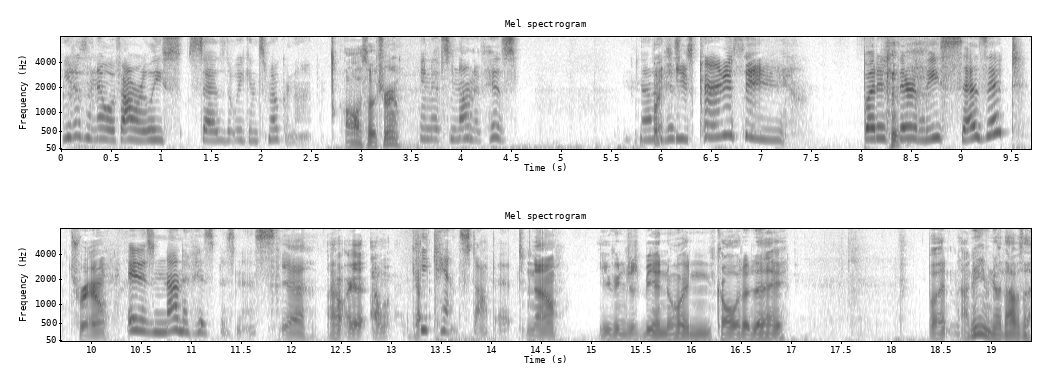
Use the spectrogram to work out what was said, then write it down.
He doesn't know if our lease says that we can smoke or not. Also true. And it's none of his none But of his he's courtesy. But if their lease says it, True. it is none of his business. Yeah. I, I, I, I He can't stop it. No, you can just be annoyed and call it a day. But I didn't even know that was a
